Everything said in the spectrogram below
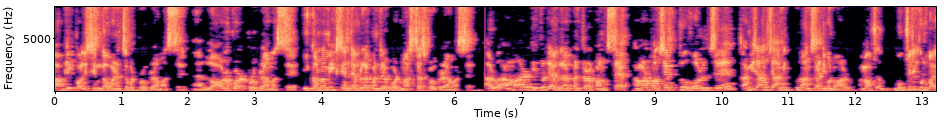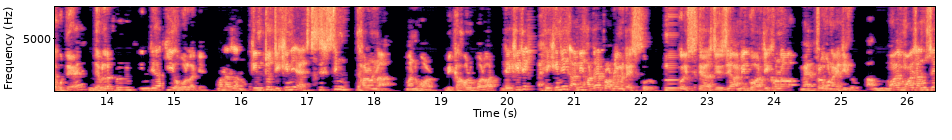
পাব্লিক পলিচি ইন গভৰ্ণেন্সৰ ওপৰত প্ৰগ্ৰাম আছে লৰ ওপৰত প্ৰগ্ৰাম আছে ইকনমিক্স এণ্ড ডেভেলপমেণ্টৰ ওপৰত মাষ্টাৰ্ছ প্ৰগ্ৰাম আছে। আৰু আমাৰ যিটো ডেভেলপমেণ্টৰ কনচেপ্ট আমাৰ কনচেপ্টটো হ'ল যে আমি জানো যে আমি কোনো আনচাৰ দিব নোৱাৰো। আমাক মোক যদি কোনোবাই সোধে ডেভেলপমেণ্ট ইণ্ডিয়া কি হ'ব লাগে? মই নাজানো। কিন্তু যিখিনি এক্সিষ্টিং ধাৰণা মানুহৰ বিকাশৰ ওপৰত। সেইখিনিক সেইখিনিক আমি সদায় প্ৰব্লেমেটাইজ কৰো। কোনো কৈছে আজি যে আমি গুৱাহাটীখনক মেট্ৰ' বনাই দিলো। মই মই জানো যে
